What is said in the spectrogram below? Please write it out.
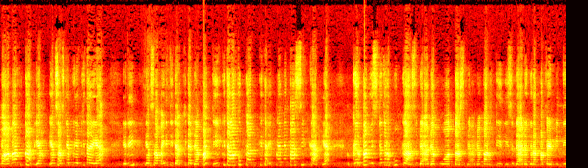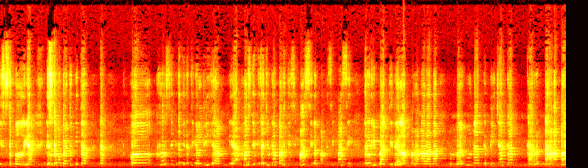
melakukan yang yang seharusnya punya kita ya jadi yang selama ini tidak kita dapati kita lakukan kita implementasikan ya gerbangnya sudah terbuka sudah ada kuota sudah ada sudah ada gerakan feminisme ya. Ini sudah membantu kita. Nah uh, harusnya kita tidak tinggal diam ya. Harusnya kita juga partisipasi berpartisipasi terlibat di dalam ranah-ranah pembangunan kebijakan. Karena apa?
